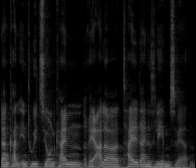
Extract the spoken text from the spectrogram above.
dann kann Intuition kein realer Teil deines Lebens werden.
